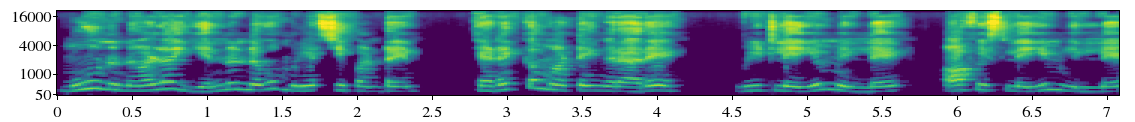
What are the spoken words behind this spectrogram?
மூணு நாளா என்னென்னவோ முயற்சி பண்றேன். கிடைக்க மாட்டேங்கிறாரே. வீட்லேயும் இல்லே ஆபீஸ்லேயும் இல்லே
